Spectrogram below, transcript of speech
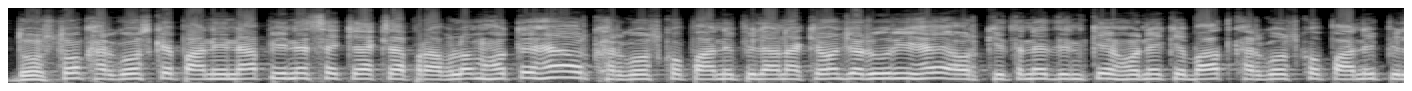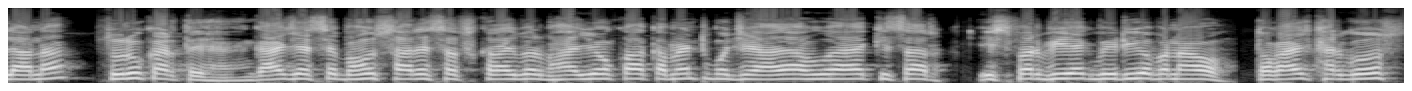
दोस्तों, खरगोश के पानी ना पीने से क्या क्या प्रॉब्लम होते हैं और खरगोश को पानी पिलाना क्यों ज़रूरी है और कितने दिन के होने के बाद खरगोश को पानी पिलाना शुरू करते हैं? गाय जैसे बहुत सारे सब्सक्राइबर भाइयों का कमेंट मुझे आया हुआ है कि सर, इस पर भी एक वीडियो बनाओ। तो गाय खरगोश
